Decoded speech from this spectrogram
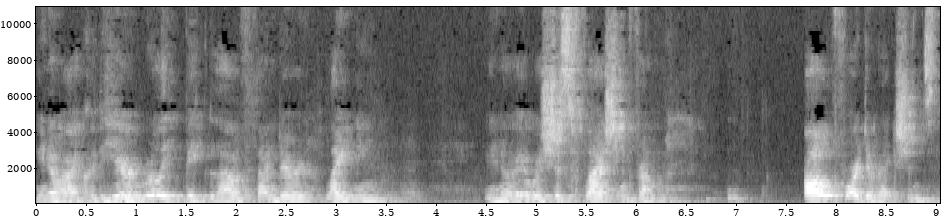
you know, I could hear really big, loud thunder, lightning. You know, it was just flashing from all four directions.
